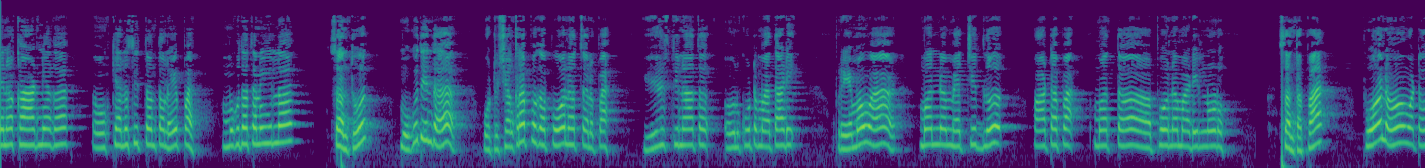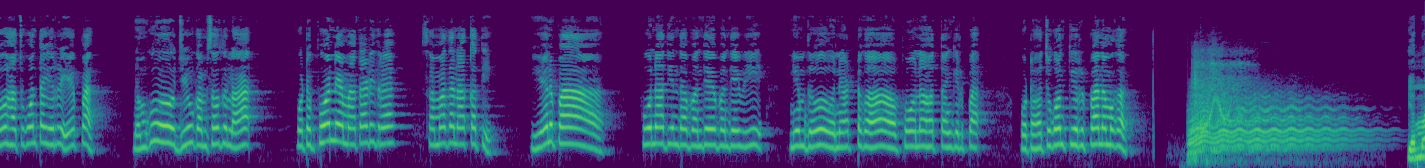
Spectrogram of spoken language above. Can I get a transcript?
ಏನೋ ಕಾಡ್ನ್ಯಾಗ ಕೆಲಸ ಇತ್ತಂತಲ್ಲ ಯಪ್ಪ? ಮುಗ್ದತನ ಇಲ್ಲ? ಸಂತು ಮುಗುದಿಂದ ಒಟ್ಟು ಶಂಕರಪ್ಪಗ ಫೋನ್ ಹಚ್ಚಲಪ್ಪ ಎಷ್ಟು ದಿನ ಆತ ಅವ್ನ ಕೂಟ ಮಾತಾಡಿ. ಪ್ರೇಮವ್ವ ಮೊನ್ನೆ ಮೆಚ್ಚಿದ್ಲು ಆಟಪ್ಪ. ಫೋನ ಮಾಡಿಲ್ಲ ನೋಡು. ಸಂತಪ್ಪ, ಫೋನು ಒಟ್ಟು ಹಚ್ಕೊಂತ ಇರ್ರಿ ಅಪ್ಪ ನಮಗೂ ಜೀವ ಗಮಸೋದಿಲ್ಲ. ಒಟ್ಟು ಫೋನ್ನೇ ಮಾತಾಡಿದ್ರೆ ಸಮಾಧಾನ ಆಕತಿ. ಏನಪ್ಪ ಪೂನಾದಿಂದ ಬಂದೇ ಬಂದೇವಿ. ನಿಮ್ದು ನೆಟ್ಟಗ ಫೋನ ಹತ್ತಂಗಿಲ್ಪ. ಒಟ್ಟು ಹಚ್ಕೊಂತಿರಪ್ಪ ನಮಗ. ಯಮ್ಮ,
